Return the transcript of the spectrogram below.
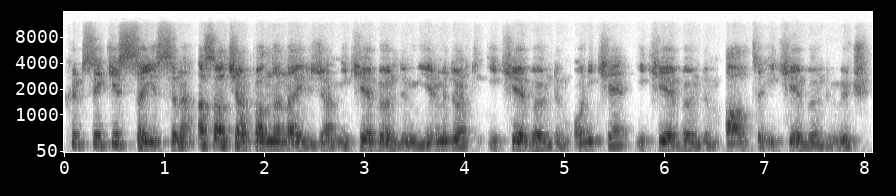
48 sayısını asal çarpanlarına ayıracağım. 2'ye böldüm 24, 2'ye böldüm 12, 2'ye böldüm 6, 2'ye böldüm 3,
